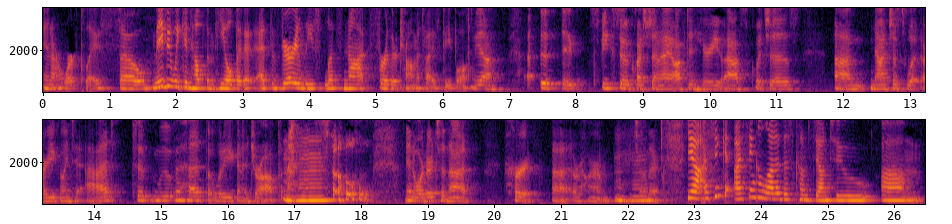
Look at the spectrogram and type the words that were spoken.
in our workplace. So maybe we can help them heal, but at, at the very least, let's not further traumatize people. Yeah it, it speaks to a question I often hear you ask, which is um, not just what are you going to add to move ahead, but what are you going to drop? Mm-hmm. so, in order to not hurt uh, or harm mm-hmm. each other. Yeah, I think I think a lot of this comes down to um,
